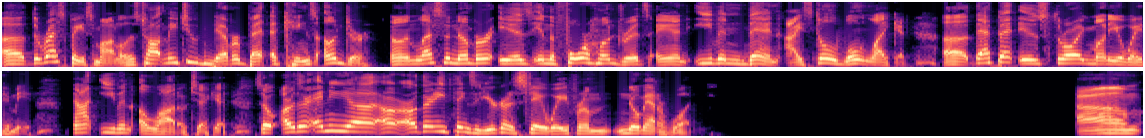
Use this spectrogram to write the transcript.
uh, the rest base model has taught me to never bet a king's under, unless the number is in the 400s, and even then, I still won't like it. Uh, that bet is throwing money away to me, not even a lotto ticket. So are there any, uh, are, are there any things that you're going to stay away from no matter what? Um,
